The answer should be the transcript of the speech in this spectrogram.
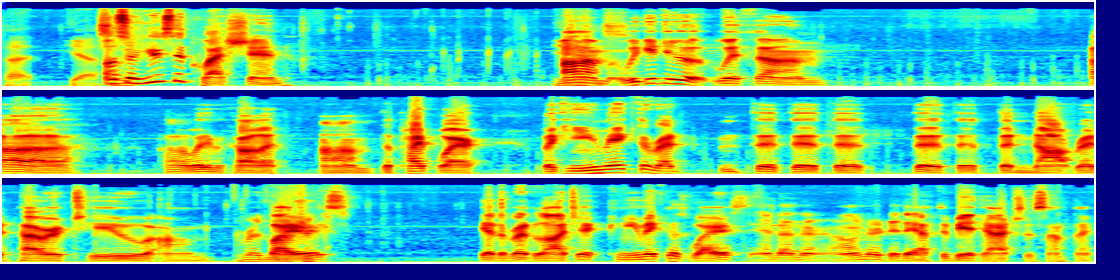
but yeah so Oh, so we- here's a question. yes. Um, we could do it with um, uh, uh, what do we call it? Um, the pipe wire. But can you make the red, the the the the the, the not red power two um red logic wires? Yeah, the red logic. Can you make those wires stand on their own, or do they have to be attached to something?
